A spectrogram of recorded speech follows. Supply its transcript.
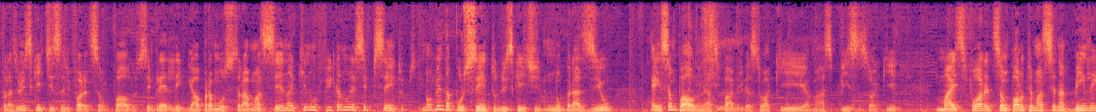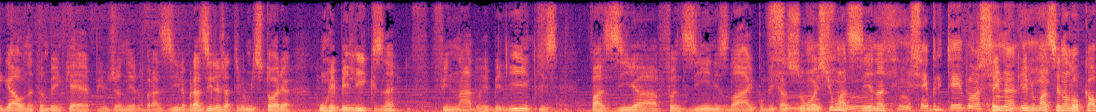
Trazer um skatista de fora de São Paulo sempre é legal pra mostrar uma cena que não fica no epicentro. 90% do skate no Brasil é em São Paulo, né? As fábricas estão aqui, as pistas estão aqui. Mas fora de São Paulo tem uma cena bem legal, né, também, que é Rio de Janeiro, Brasília. Brasília já teve uma história com Rebelix, né? Finado Rebelix, fazia fanzines lá e publicações. Sim, Tinha uma sim, cena Sim, sempre teve uma Sempre cena ali. teve uma cena local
